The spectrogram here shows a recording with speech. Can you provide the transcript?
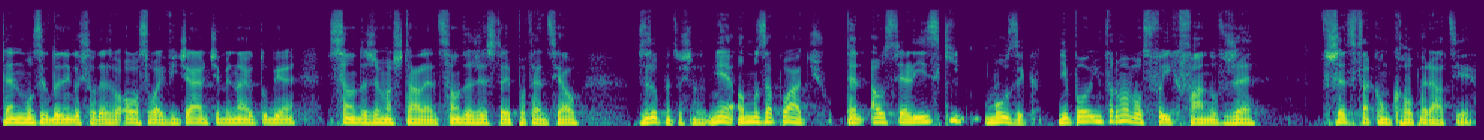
ten muzyk do niego się odezwał. O, słuchaj, widziałem ciebie na YouTubie, sądzę, że masz talent, sądzę, że jest tutaj potencjał, zróbmy coś na tym. Nie, on mu zapłacił. Ten australijski muzyk nie poinformował swoich fanów, że wszedł w taką kooperację.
